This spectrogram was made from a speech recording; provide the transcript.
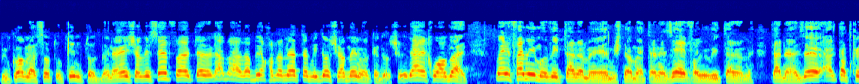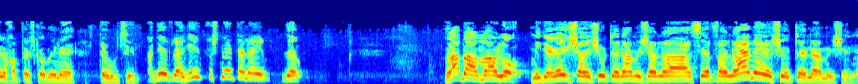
במקום לעשות אוקימתות בין האשע וספר, למה רבי יוחנן היה תלמידו של רבנו הקדוש, הוא יודע איך הוא עבד. ולפעמים הוא הביא תנא משנה מהתנא הזה, לפעמים הוא הביא תנא הזה, אל תתחיל לחפש כל מיני תירוצים. עדיף להגיד, יש שני תנאים, זהו. רבא אמר לו, מדרישא רשות אינה משנה, ספר נמי רשות אינה משנה.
